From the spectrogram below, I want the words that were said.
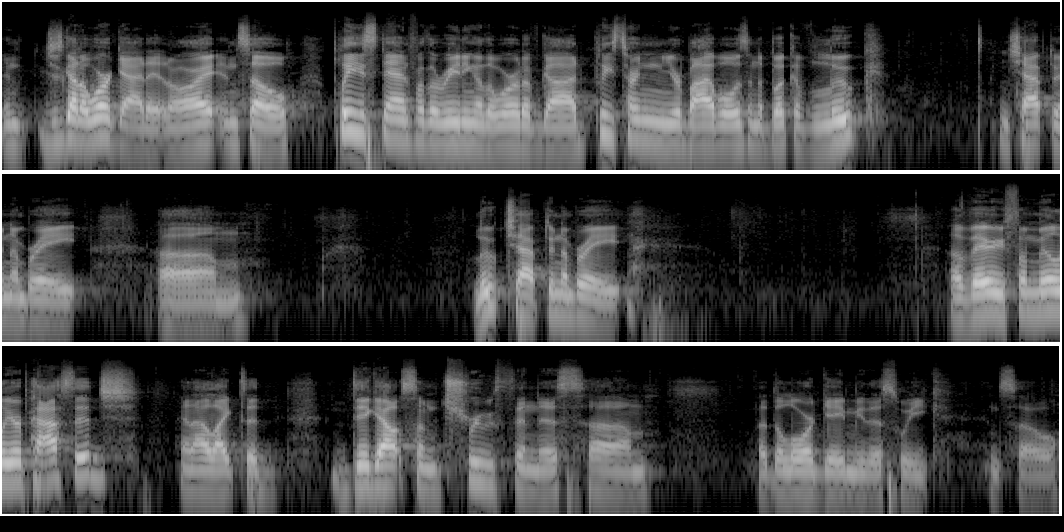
and just got to work at it, all right? And so, please stand for the reading of the Word of God. Please turn in your Bibles in the book of Luke, in chapter number 8. Um, Luke, chapter number 8. A very familiar passage, and I like to dig out some truth in this um, that the Lord gave me this week. And so,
